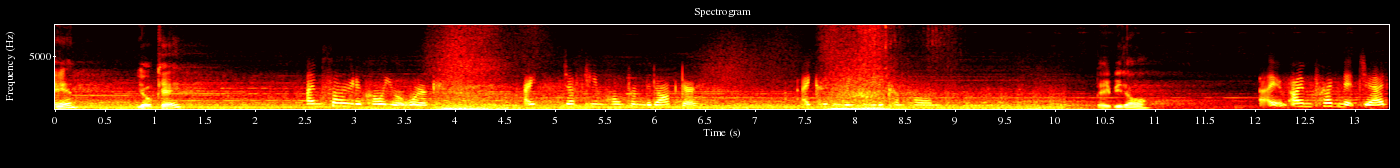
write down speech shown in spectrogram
Anne? You okay? I'm sorry to call you at work. I just came home from the doctor. I couldn't wait for you to come home. Baby doll? I, I'm pregnant, Jed.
